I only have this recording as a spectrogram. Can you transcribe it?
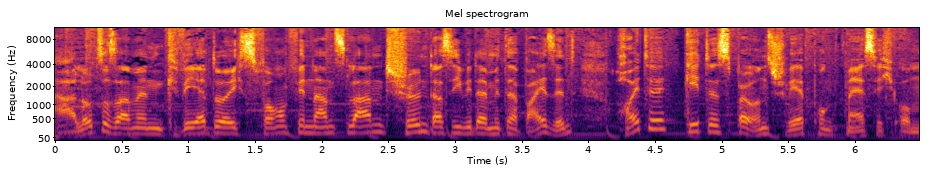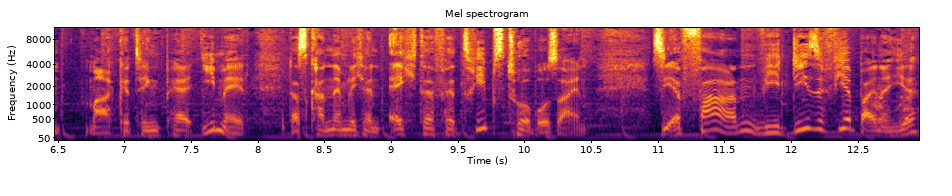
Hallo zusammen, quer durchs Fondsfinanzland. Schön, dass Sie wieder mit dabei sind. Heute geht es bei uns schwerpunktmäßig um Marketing per E-Mail. Das kann nämlich ein echter Vertriebsturbo sein. Sie erfahren, wie diese Vierbeiner hier,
